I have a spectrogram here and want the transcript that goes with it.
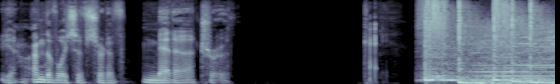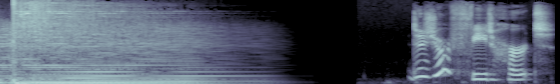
yeah, I'm the voice of sort of meta truth. Okay does your feet hurt?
